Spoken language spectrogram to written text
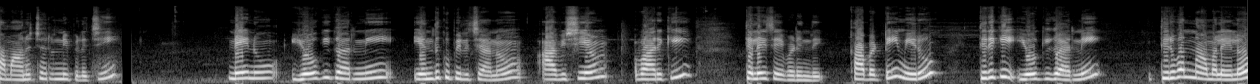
తమ అనుచరుణ్ణి పిలిచి నేను యోగి గారిని ఎందుకు పిలిచానో ఆ విషయం వారికి తెలియచేయబడింది. కాబట్టి మీరు తిరిగి యోగి గారిని తిరువన్నామలలో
